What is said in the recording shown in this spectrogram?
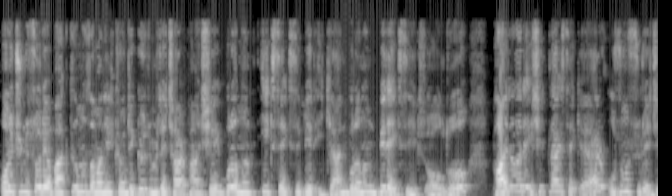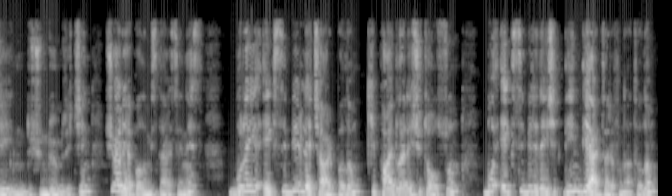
13. soruya baktığımız zaman ilk önce gözümüze çarpan şey buranın x eksi 1 iken buranın 1 eksi x olduğu. Paydaları eşitlersek eğer uzun süreceğini düşündüğümüz için şöyle yapalım isterseniz. Burayı eksi 1 ile çarpalım ki paydalar eşit olsun. Bu eksi 1'i de eşitliğin diğer tarafına atalım.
